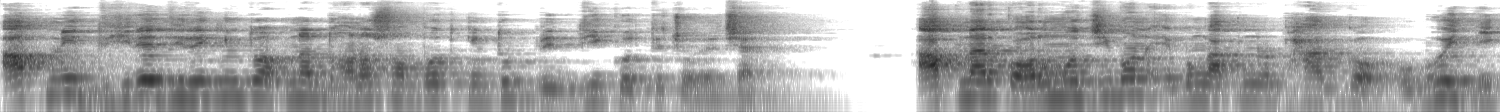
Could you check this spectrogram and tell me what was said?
আপনি ধীরে ধীরে কিন্তু আপনার ধন সম্পদ কিন্তু বৃদ্ধি করতে চলেছেন। আপনার কর্মজীবন এবং আপনার ভাগ্য উভয় দিক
